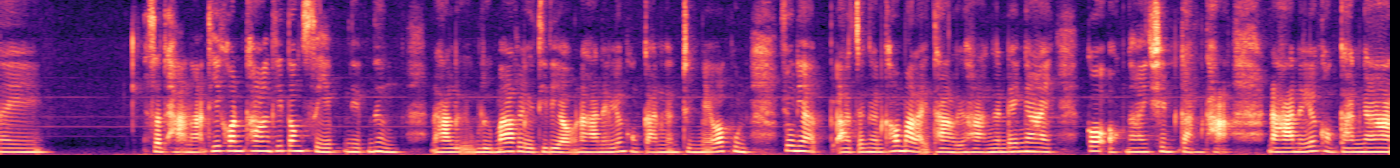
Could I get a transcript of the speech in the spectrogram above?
ใน สถานะที่ค่อนข้างที่ต้องเซฟนิดหนึ่งนะคะหรือหรือมากเลยทีเดียวนะคะในเรื่องของการเงินถึงแม้ว่าคุณช่วงนี้อาจจะเงินเข้ามาหลายทางหรือหาเงินได้ง่าย ก็ออกง่ายเช่นกันค่ะนะคะในเรื่องของการงาน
